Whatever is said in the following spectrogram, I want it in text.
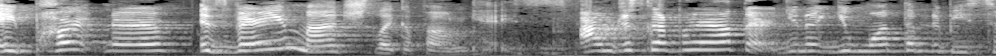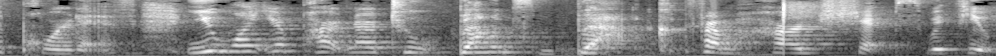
A partner is very much like a phone case. I'm just gonna put it out there. You know, you want them to be supportive. You want your partner to Bounce back. from hardships with you.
